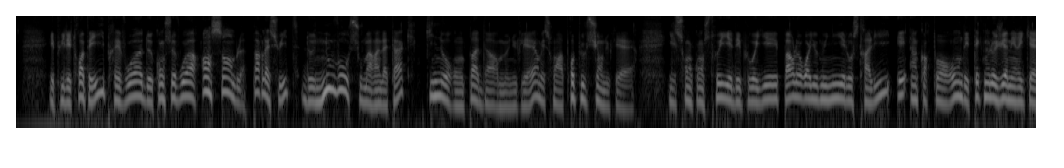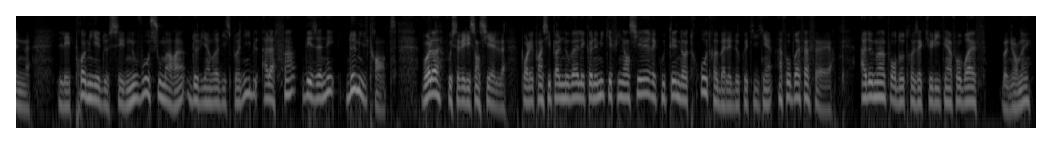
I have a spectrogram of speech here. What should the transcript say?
Et puis les trois pays prévoient de concevoir ensemble par la suite de nouveaux sous-marins d'attaque qui n'auront pas d'armes nucléaires mais seront à propulsion nucléaire. Ils seront construits et déployés par le Royaume-Uni et l'Australie et incorporeront des technologies américaines. Les premiers de ces nouveaux sous-marins deviendraient disponibles à la fin des années 2030. Voilà, vous savez l'essentiel. Pour les principales nouvelles économiques et financières, écoutez notre autre balai de quotidien Info Bref Affaires. À demain pour d'autres actualités Info Bref. Bonne journée.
